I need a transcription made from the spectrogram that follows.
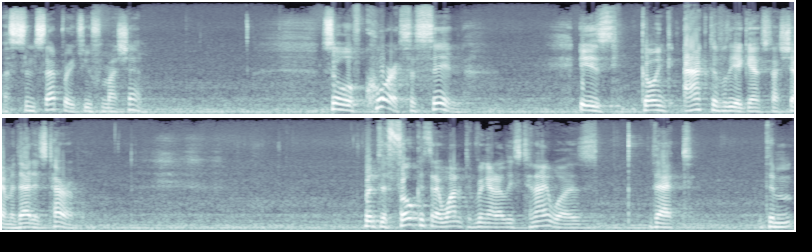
A sin separates you from Hashem. So, of course, a sin is going actively against Hashem, and that is terrible. But the focus that I wanted to bring out, at least tonight, was that the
